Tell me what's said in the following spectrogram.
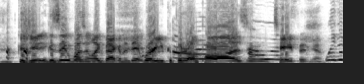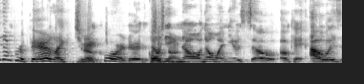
Because you because it wasn't like back in the day where you could put it on oh, pause and oh, tape it. Yeah. we didn't prepare like to No. record. Or Of course didn't know. No one knew. So okay, I was.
